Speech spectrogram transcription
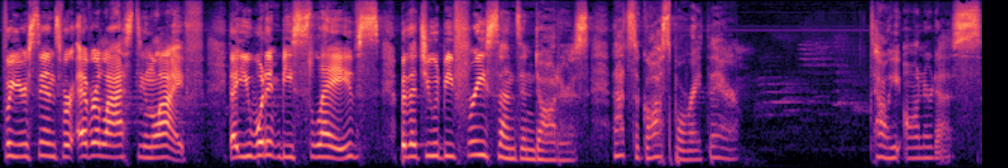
for your sins for everlasting life, that you wouldn't be slaves, but that you would be free sons and daughters. That's the gospel right there. That's how he honored us.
